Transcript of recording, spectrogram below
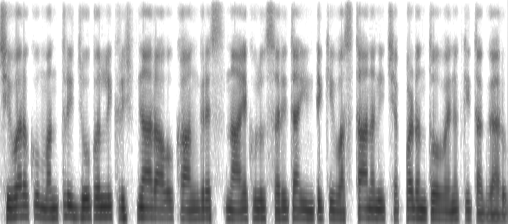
చివరకు మంత్రి జూపల్లి కృష్ణారావు కాంగ్రెస్ నాయకులు సరిత ఇంటికి వస్తానని చెప్పడంతో వెనక్కి తగ్గారు.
